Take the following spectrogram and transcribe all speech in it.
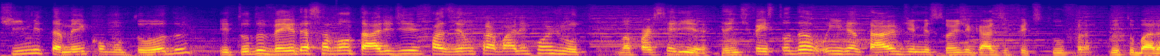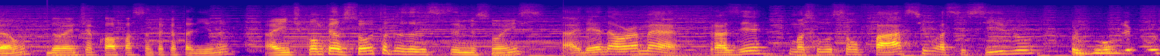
time também como um todo, e tudo veio dessa vontade de fazer um trabalho em conjunto, uma parceria. A gente fez todo o inventário de emissões de gás de efeito estufa do Tubarão durante a Copa Santa Catarina. A gente compensou todas essas emissões. A ideia da Orma é trazer uma solução fácil, acessível para o uhum. público,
